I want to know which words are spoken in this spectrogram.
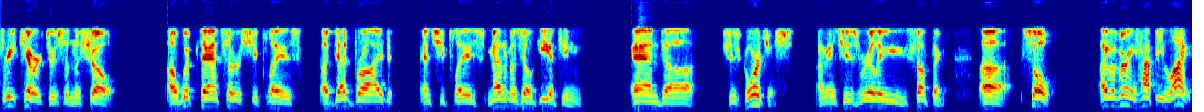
three characters in the show: a whip dancer, she plays a dead bride, and she plays Mademoiselle Guillotine. And uh, she's gorgeous. I mean, she's really something. Uh, so I have a very happy life.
